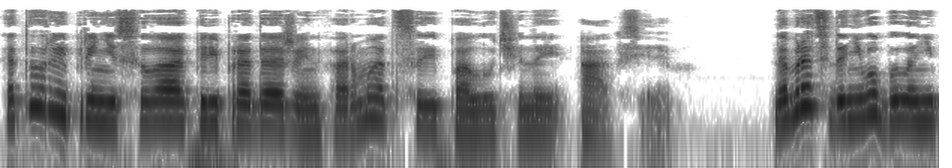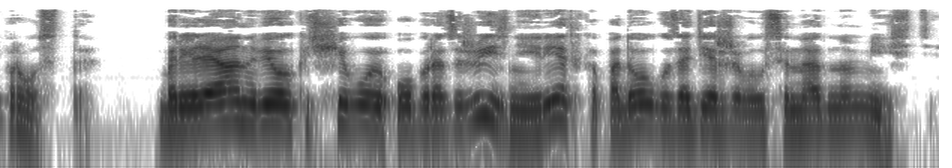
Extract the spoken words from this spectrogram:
которые принесла перепродажа информации, полученной Акселем. Добраться до него было непросто. Барелиан вел кочевой образ жизни и редко подолгу задерживался на одном месте.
